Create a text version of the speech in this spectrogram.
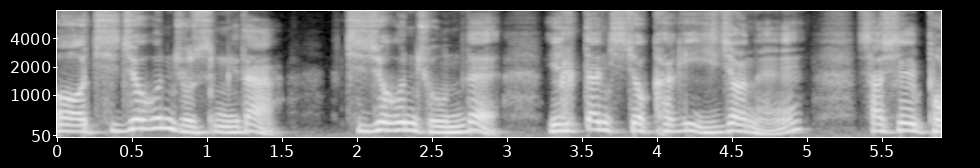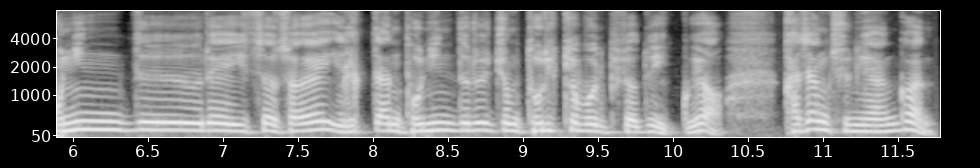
어, 지적은 좋습니다. 지적은 좋은데 일단 지적하기 이전에 사실 본인들에 있어서의 일단 본인들을 좀 돌이켜 볼 필요도 있고요. 가장 중요한 건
